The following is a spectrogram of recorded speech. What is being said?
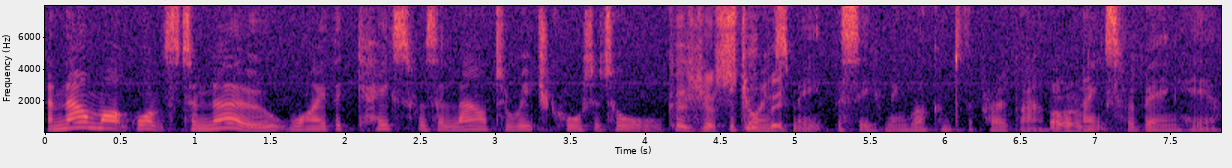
And now Mark wants to know why the case was allowed to reach court at all. 'Cause you're he joins me this evening. Welcome to the programme. Hello. Thanks for being here.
